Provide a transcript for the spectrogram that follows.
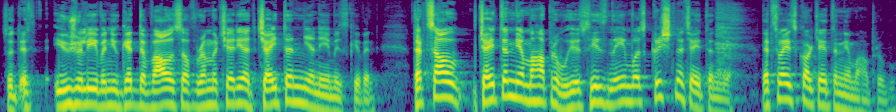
So usually when you get the vows of brahmacharya, Chaitanya name is given. That's how Chaitanya Mahaprabhu, his, his name was Krishna Chaitanya. That's why it's called Chaitanya Mahaprabhu.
